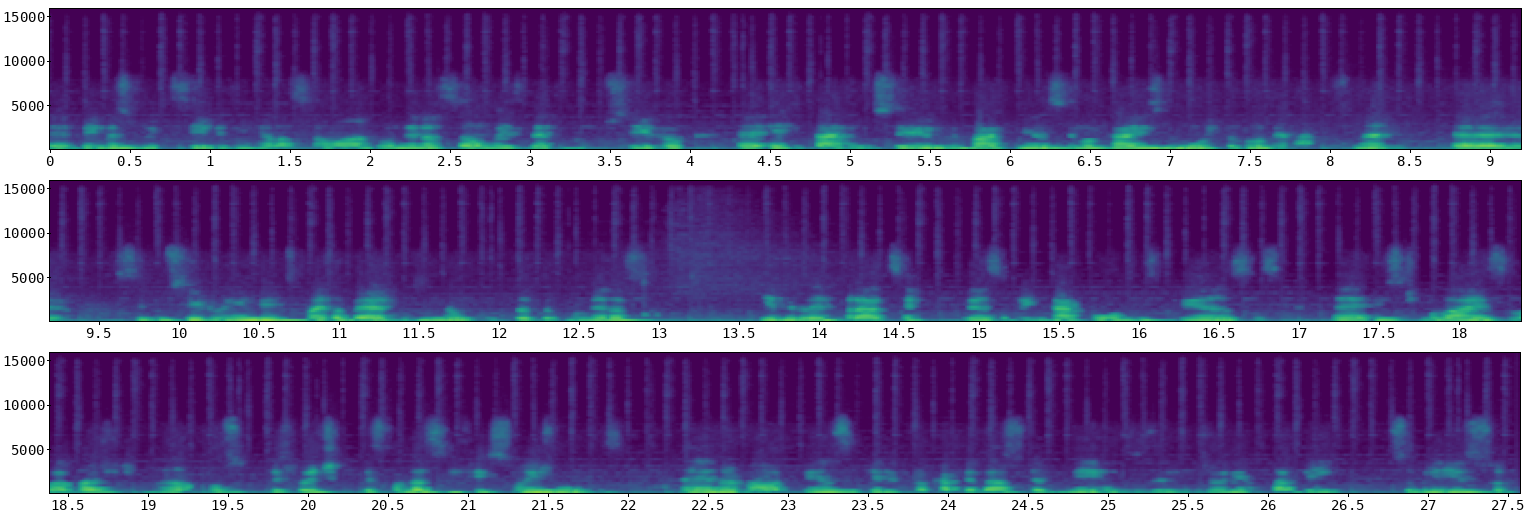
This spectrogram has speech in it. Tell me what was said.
é, bem mais flexíveis em relação à aglomeração, mas dentro do possível é, evitar de você levar a criança em locais muito aglomerados, né? É, se possível em ambientes mais abertos e não com tanta aglomeração. E lembrar sempre a criança brincar com outras crianças, né, estimular essa lavagem de mão, principalmente a questão das refeições juntas. É normal a criança querer trocar pedaços de alimentos, a gente orientar bem sobre isso, sobre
